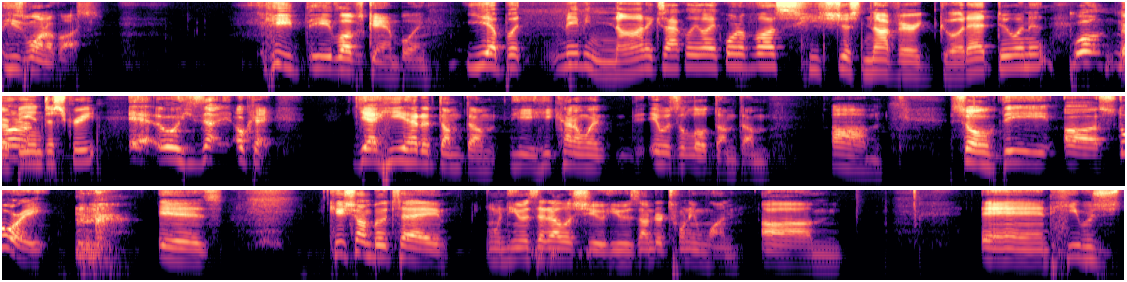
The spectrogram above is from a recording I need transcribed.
he's one of us. He he loves gambling. Yeah, but maybe not exactly like one of us. He's just not very good at doing it Well, no, no, being discreet. Eh, oh, he's not okay. Yeah, he had a dum dum. He he kind of went. It was a little dum dum. Um, so the uh, story is Kayshon Boutte when he was at LSU. He was under twenty one. Um, and he was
